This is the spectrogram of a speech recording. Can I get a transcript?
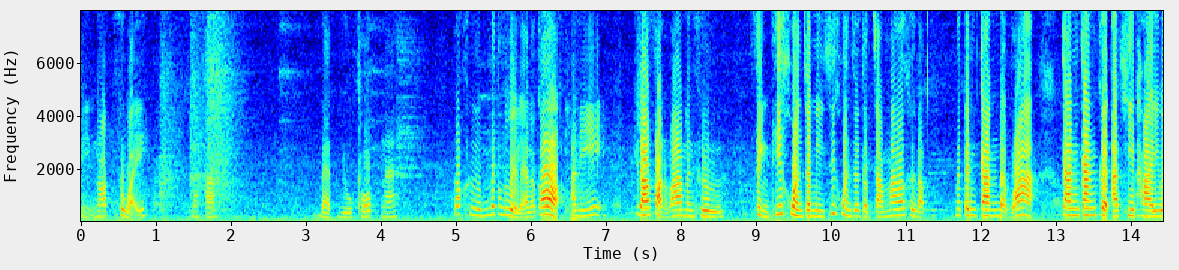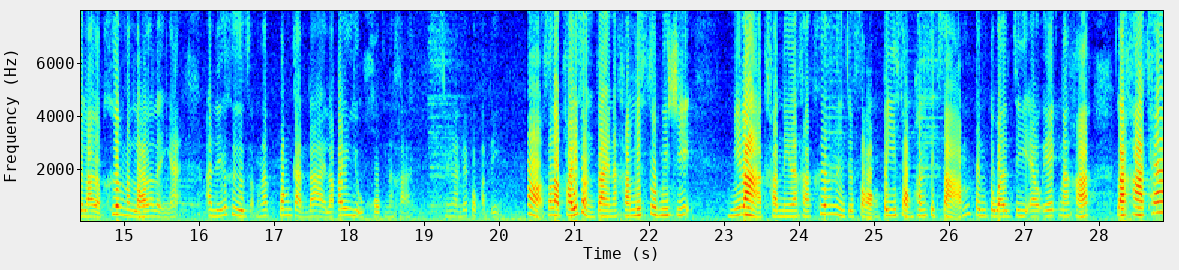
นี่น็อตสวยนะคะ แบตอยู่ครบนะ ก็คือไม่ต้องดูอีกแล้ว แล้วก็อันนี้พี่ดาวสอนว่ามันคือสิ่งที่ควรจะมีที่ควรจะจดจำมากก็คือแบบมันเป็นการแบบว่าการการเกิดอัคคีภัยเวลาแบบเครื่องมันร้อนอะไรอย่างเงี้ย อันนี้ก็คือสามารถป้องกันได้แล้วก็ยังอยู่ครบนะคะ ใช้งานได้ปกติสำหรับใครที่สนใจนะคะมิ t ซูบิชิ มิลาดคันนี้นะคะ เครื่อง 1.2 ปี 2013 เป็นตัว GLX นะคะ ราคาแค่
